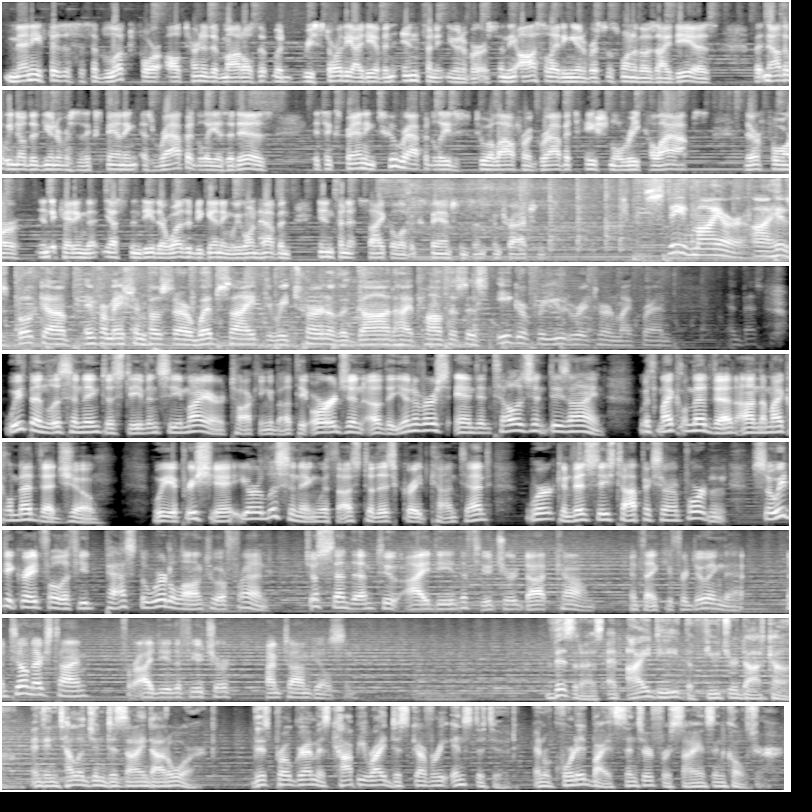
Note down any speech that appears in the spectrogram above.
many physicists have looked for alternative models that would restore the idea of an infinite universe. And the oscillating universe was one of those ideas. But now that we know that the universe is expanding as rapidly as it is, it's expanding too rapidly to allow for a gravitational recollapse, therefore indicating that, yes, indeed, there was a beginning. We won't have an infinite cycle of expansions and contractions. Steve Meyer, uh, his book, uh, information posted our website, The Return of the God Hypothesis. Eager for you to return, my friend. We've been listening to Stephen C. Meyer talking about the origin of the universe and intelligent design with Michael Medved on The Michael Medved Show. We appreciate your listening with us to this great content. We're convinced these topics are important, so we'd be grateful if you'd pass the word along to a friend just send them to idthefuture.com. And thank you for doing that. Until next time, for ID the Future, I'm Tom Gilson. Visit us at idthefuture.com and intelligentdesign.org. This program is copyright Discovery Institute and recorded by its Center for Science and Culture.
